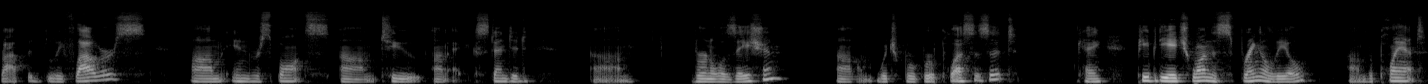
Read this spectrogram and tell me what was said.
rapidly flowers um, in response um, to um, extended um, vernalization, um, which represses it. Okay, PPDH1, the spring allele, um, the plant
